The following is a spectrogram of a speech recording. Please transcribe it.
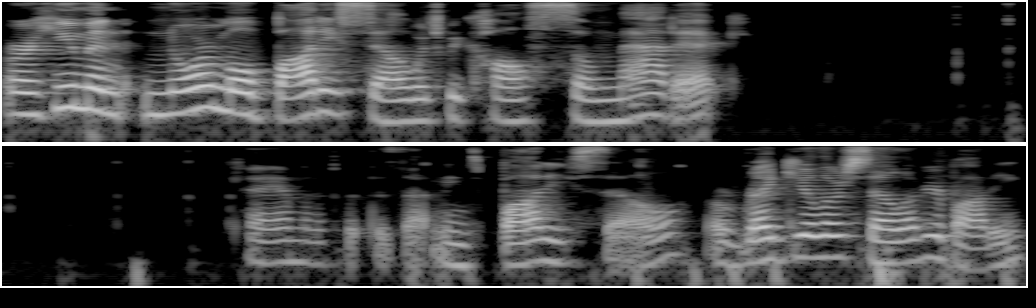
or a human normal body cell, which we call somatic, Okay, I'm going to put this, that means body cell, a regular cell of your body,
